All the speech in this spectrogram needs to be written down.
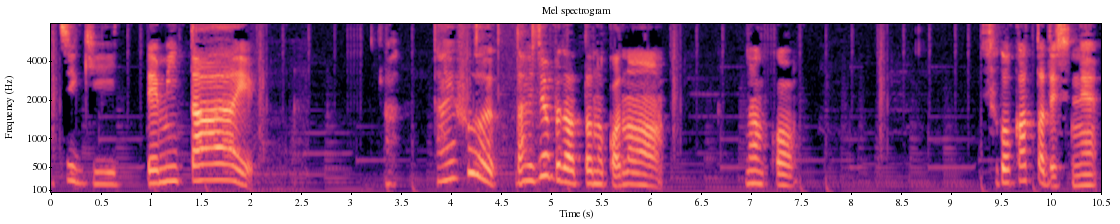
栃木行ってみたい。台風大丈夫だったのかな？なんか、すごかったですね。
